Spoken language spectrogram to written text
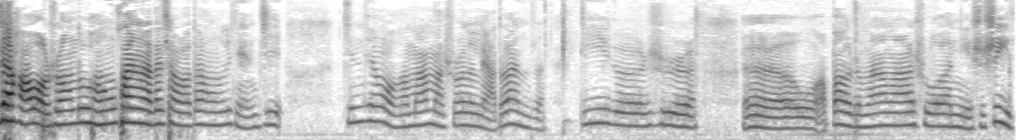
大家好，我是王杜鹏，欢迎来到《小老大龙历险记》。今天我和妈妈说了俩段子，第一个是，呃，我抱着妈妈说你是 shit，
